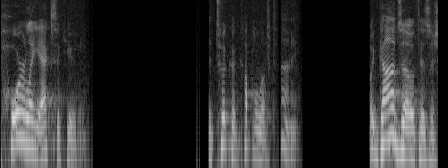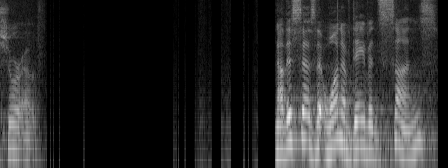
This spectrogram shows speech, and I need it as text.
poorly executed. It took a couple of times. But God's oath is a sure oath. Now, this says that one of David's sons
